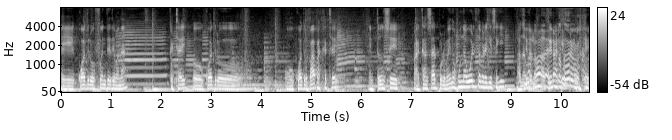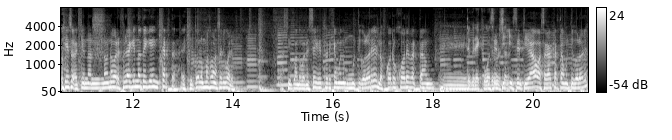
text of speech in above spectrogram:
eh, cuatro fuentes de maná, ¿cachai? O cuatro o cuatro papas, ¿cachai? Entonces, alcanzar por lo menos una vuelta para que se aquí. Así No, no, no, es, que, es- es que eso, es que no, no, no me refiero a que no te queden cartas, es que todos los mazos van a ser iguales. Así cuando potenciáis estrategias mul- multicolores, los cuatro jugadores están eh, ¿Tú crees que cuatro incenti- personas- incentivados a sacar cartas multicolores,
